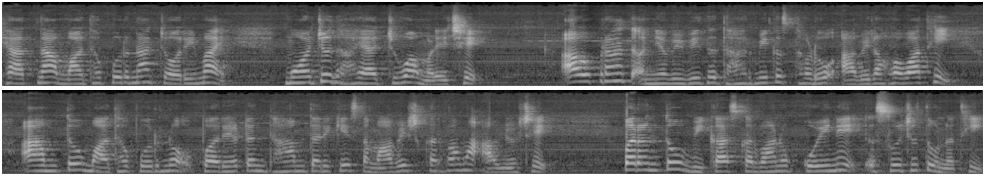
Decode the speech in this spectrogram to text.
ખ્યાતના માધવપુરના ચોરીમાંય મોજૂદ હયાત જોવા મળે છે. આ ઉપરાંત અન્ય વિવિધ ધાર્મિક સ્થળો આવેલા હોવાથી આમ તો માધવપુરનો પર્યટન ધામ તરીકે સમાવેશ કરવામાં આવ્યો છે. પરંતુ વિકાસ કરવાનું કોઈને સૂઝતું નથી.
